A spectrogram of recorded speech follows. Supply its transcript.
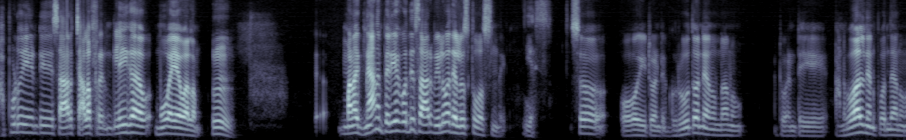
అప్పుడు ఏంటి సార్ చాలా ఫ్రెండ్లీగా మూవ్ అయ్యేవాళ్ళం. మన జ్ఞానం పెరిగే కొద్దీ సార్ విలువ తెలుస్తూ వస్తుంది. ఎస్ సో ఓ ఇటువంటి గురువుతో నేను ఉన్నాను ఇటువంటి అనుభవాలు నేను పొందాను.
